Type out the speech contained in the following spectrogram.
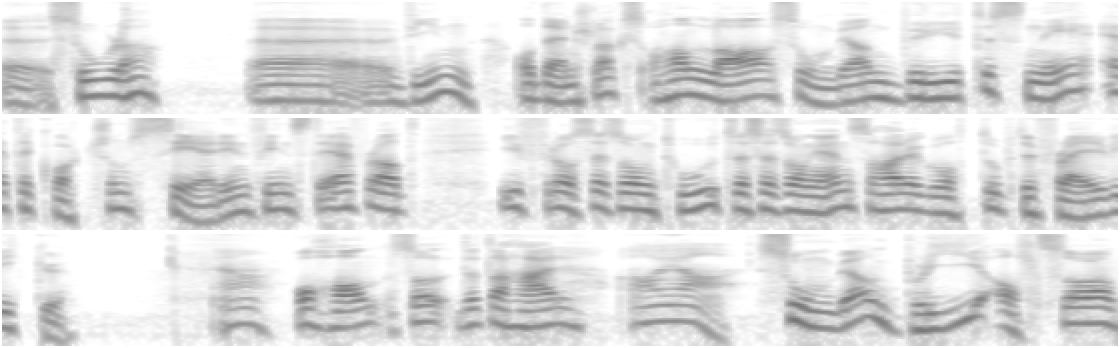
eh, sola, eh, vind og den slags, og han la zombiene brytes ned etter hvert som serien finner sted, for at fra sesong to til sesong én så har det gått opptil flere uker. Ja. Og han, så dette her Å ja. Zombiene blir altså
